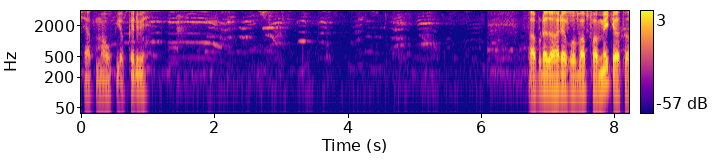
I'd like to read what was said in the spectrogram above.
શાકમાં ઉપયોગ કરવી. તો આપણે તો હરેકો બાફા મેચ્યો તો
